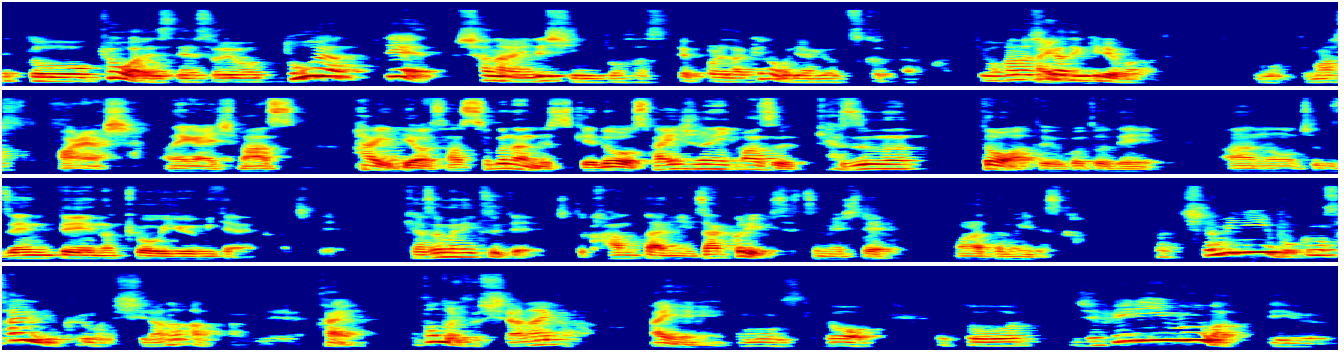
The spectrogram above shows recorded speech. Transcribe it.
えっと、今日はですね、それをどうやって社内で浸透させて、これだけの売り上げを作ったのかっていうお話ができればなと思ってます。わかりました。お願いします。はい。では、早速なんですけど、最初にまず、キャズムとはということで、あの、ちょっと前提の共有みたいな形で、キャズムについて、ちょっと簡単にざっくり説明してもらってもいいですか？まあちなみに僕もサイルに来るまで知らなかったんで、はい。ほとんどの人知らないかなと。思うんですけど、えっと、ジェフェリー・ムーアっていう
